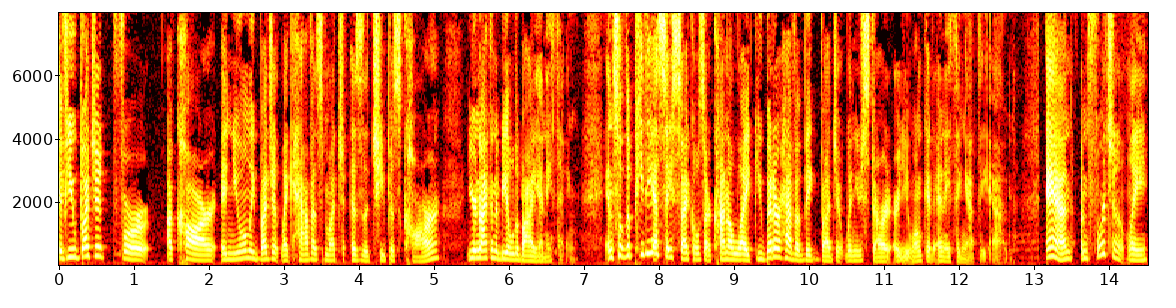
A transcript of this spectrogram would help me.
If you budget for a car and you only budget like half as much as the cheapest car, you're not going to be able to buy anything. And so the PDSA cycles are kind of like you better have a big budget when you start or you won't get anything at the end. And unfortunately,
